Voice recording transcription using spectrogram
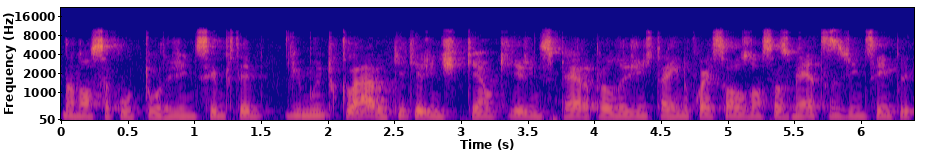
na nossa cultura. A gente sempre teve muito claro o que, que a gente quer, o que, que a gente espera, para onde a gente está indo, quais são as nossas metas. A gente sempre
